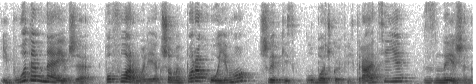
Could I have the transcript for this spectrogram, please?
і буде в неї вже по формулі, якщо ми порахуємо, швидкість клубочкової фільтрації знижена.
